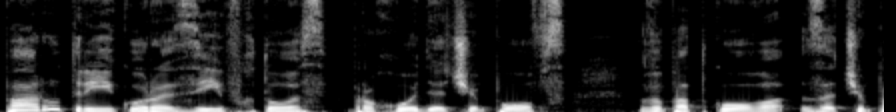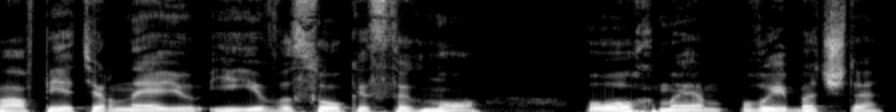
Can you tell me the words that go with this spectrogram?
Пару трійку разів хтось, проходячи повз, випадково зачіпав п'ятірнею її високе стегно. Ох, мем, вибачте,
